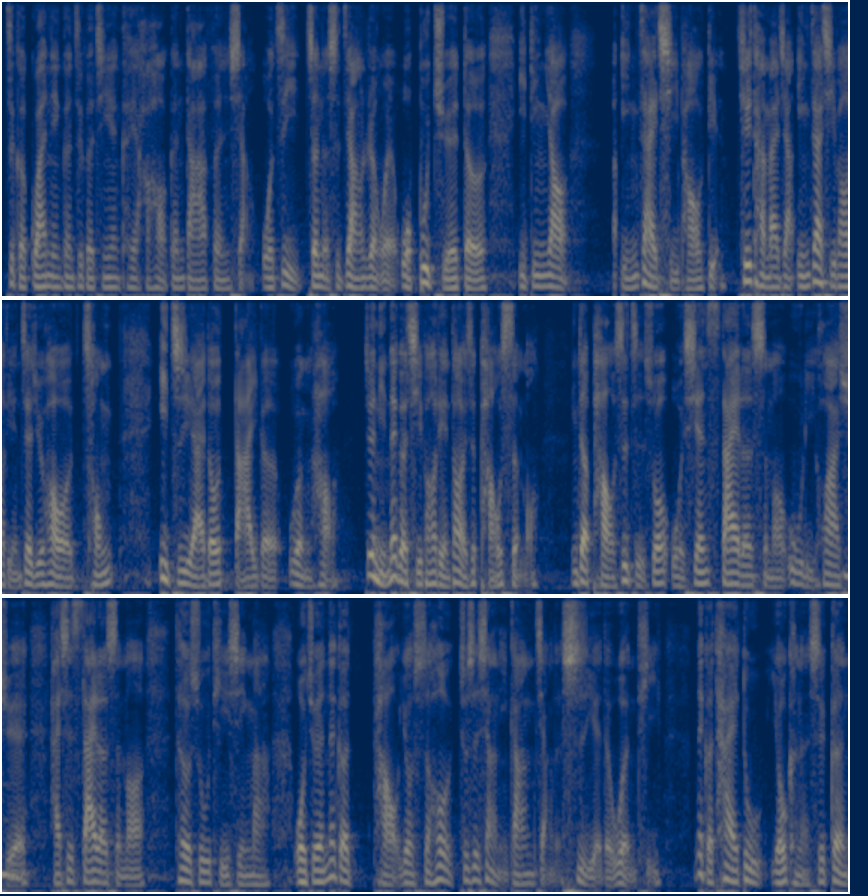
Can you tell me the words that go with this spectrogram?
这个观念跟这个经验可以好好跟大家分享。我自己真的是这样认为，我不觉得一定要赢在起跑点。其实坦白讲，赢在起跑点这句话，我从一直以来都打一个问号，就你那个起跑点到底是跑什么？你的跑是指说我先塞了什么物理化学，还是塞了什么特殊题型吗？我觉得那个跑有时候就是像你刚刚讲的视野的问题，那个态度有可能是更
